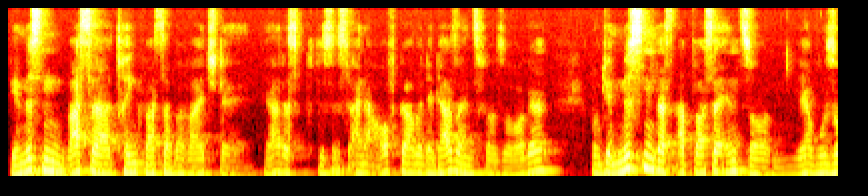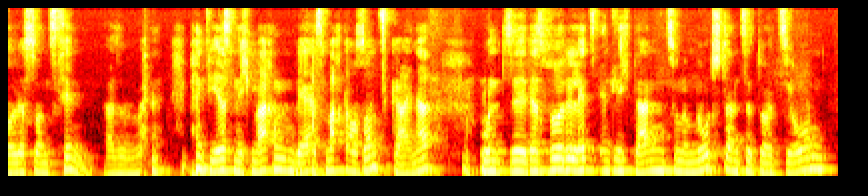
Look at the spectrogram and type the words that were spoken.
Wir müssen Wasser, Trinkwasser bereitstellen. Ja, das, das ist eine Aufgabe der Daseinsvorsorge. Und wir müssen das Abwasser entsorgen. Ja, wo soll es sonst hin? Also wenn wir es nicht machen, wer es macht auch sonst keiner. Und äh, das würde letztendlich dann zu einem Notstandssituation.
